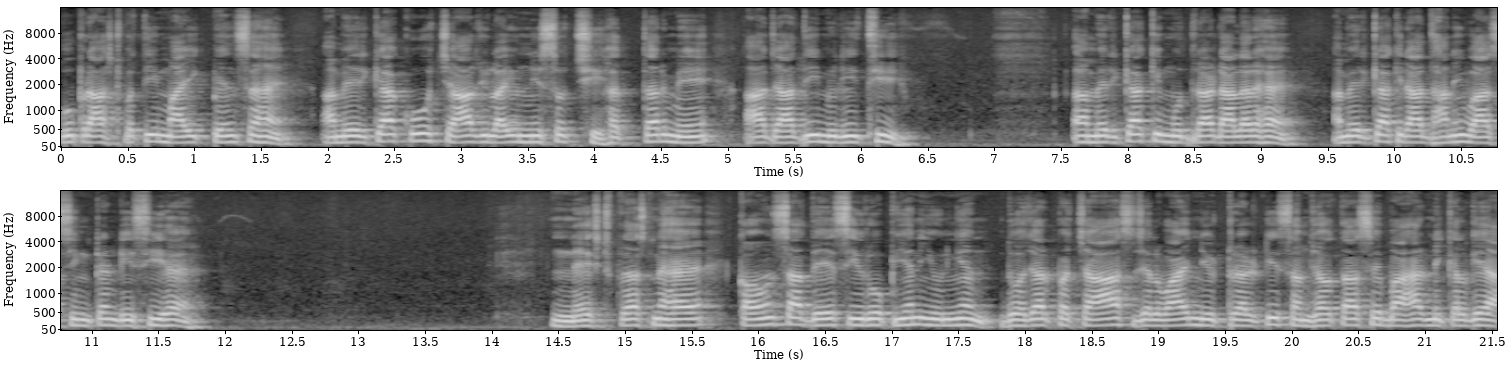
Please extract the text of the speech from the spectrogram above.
उपराष्ट्रपति माइक पेंस हैं। अमेरिका को 4 जुलाई 1976 में आज़ादी मिली थी। अमेरिका की मुद्रा डॉलर है। अमेरिका की राजधानी वाशिंगटन डीसी है। नेक्स्ट प्रश्न है, कौन सा देश यूरोपियन यूनियन 2050 जलवायु न्यूट्रलिटी समझौता से बाहर निकल गया?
